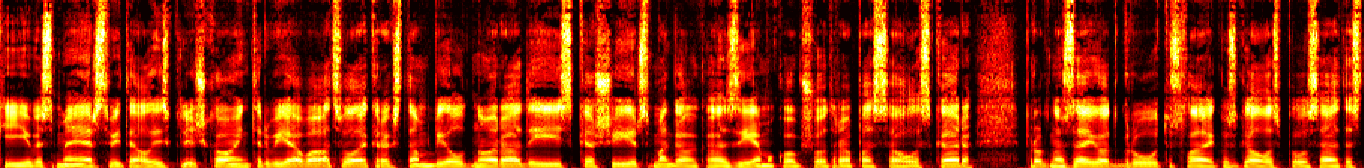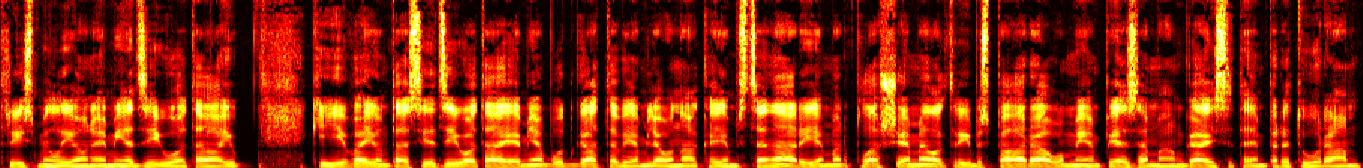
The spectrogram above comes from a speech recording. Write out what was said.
Kīvas mērs Vitālijas Kliško intervijā vācu laikrakstam Bild norādījis, ka šī ir smagākā ziema kopš otrā pasaules kara, prognozējot grūtus laikus galvaspilsētas trīs miljoniem iedzīvotāju. Kīvai un tās iedzīvotājiem jābūt gataviem ļaunākajiem scenārijiem ar plašiem elektrības pārāvumiem pie zemām gaisa temperatūrām.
